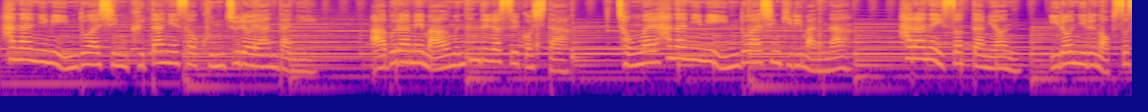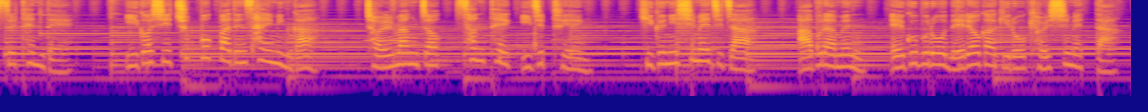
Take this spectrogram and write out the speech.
하나님이 인도하신 그 땅에서 굶주려야 한다니. 아브람의 마음은 흔들렸을 것이다. 정말 하나님이 인도하신 길이 맞나? 하란에 있었다면 이런 일은 없었을 텐데. 이것이 축복받은 삶인가? 절망적 선택 이집트행. 기근이 심해지자 아브람은 애굽으로 내려가기로 결심했다.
